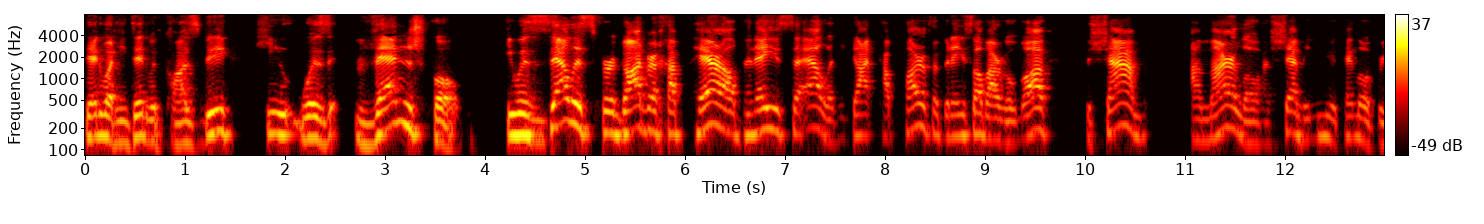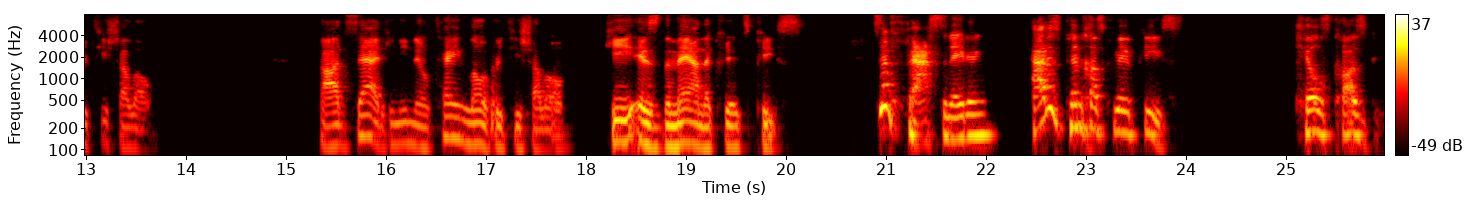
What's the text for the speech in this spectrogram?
did what he did with Kozbi. He was vengeful he was zealous for God v'chaper al b'nei Yisrael, and he got kapara for b'nei Yisrael b'argolav. B'sham amar lo Hashem he to lo briti shalom. God said he obtain lo briti shalom. He is the man that creates peace. Isn't it fascinating? How does Pinchas create peace? Kills Kozbi.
